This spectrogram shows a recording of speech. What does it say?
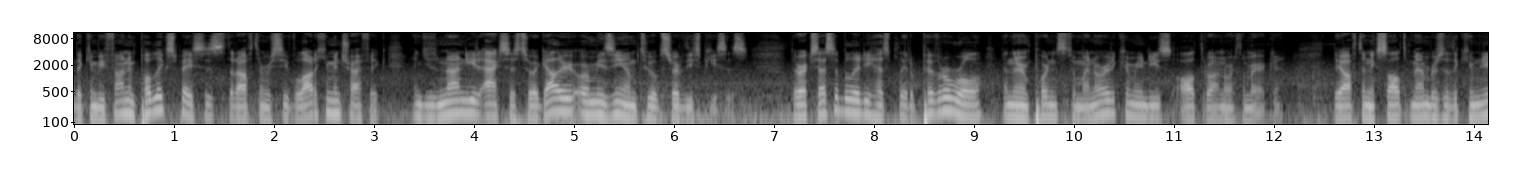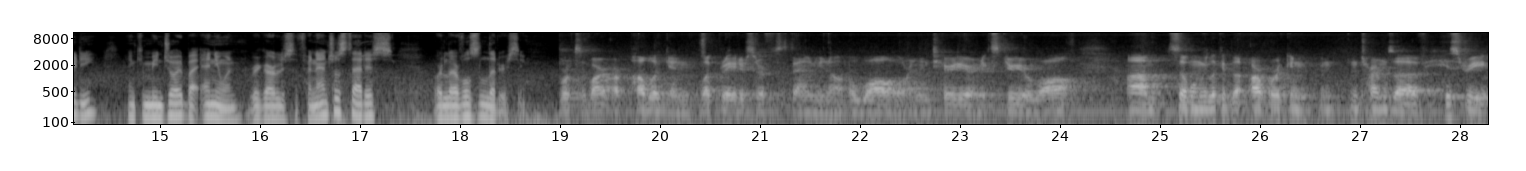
They can be found in public spaces that often receive a lot of human traffic, and you do not need access to a gallery or museum to observe these pieces. Their accessibility has played a pivotal role in their importance to minority communities all throughout North America. They often exalt members of the community and can be enjoyed by anyone, regardless of financial status or levels of literacy works of art are public and what greater surface than you know a wall or an interior and exterior wall. Um, so when we look at the artwork in, in, in, terms of history,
